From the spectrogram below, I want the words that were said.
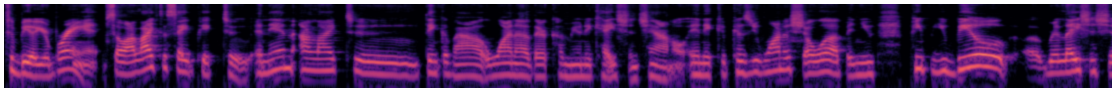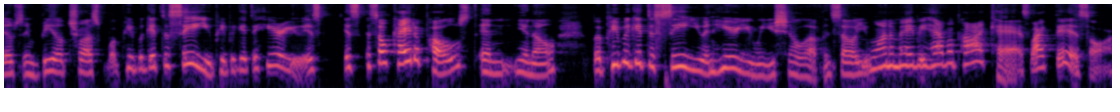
to build your brand. So I like to say pick two, and then I like to think about one other communication channel, and it because you want to show up and you people you build uh, relationships and build trust, where people get to see you, people get to hear you. It's it's it's okay to post and you know but people get to see you and hear you when you show up. And so you want to maybe have a podcast like this or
